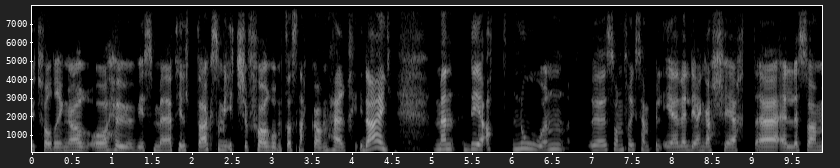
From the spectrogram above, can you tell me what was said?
utfordringer og haugevis med tiltak som vi ikke får rom til å snakke om her i dag. Men det at noen som f.eks. er veldig engasjerte, eller som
